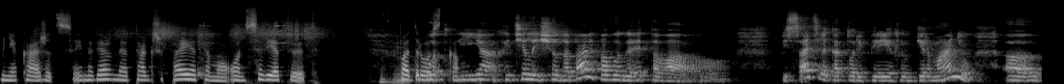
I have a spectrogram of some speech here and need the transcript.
мне кажется, и, наверное, также поэтому он советует. Вот, подросткам. и я хотела еще добавить по поводу этого писателя, который переехал в Германию. Э,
